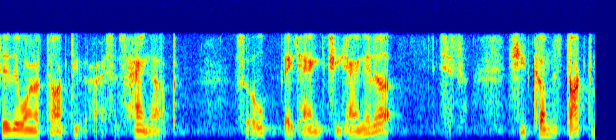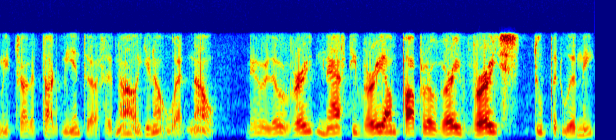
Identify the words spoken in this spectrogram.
say they want to talk to you. I says, hang up. So they'd hang. She'd hang it up. She'd come and talk to me, try to talk me into it. I said, no, you know what? No. They were they were very nasty, very unpopular, very very stupid with me.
